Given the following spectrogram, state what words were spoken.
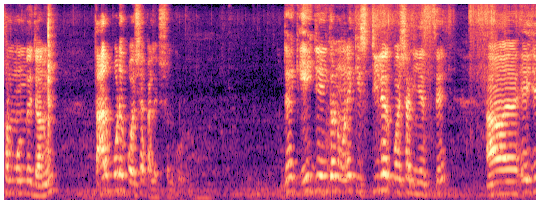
সম্বন্ধে জানুন তারপরে পয়সা কালেকশন করুন। যাই এই যে এই ধরনের অনেক স্টিলের পয়সা নিয়ে এসছে এই যে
